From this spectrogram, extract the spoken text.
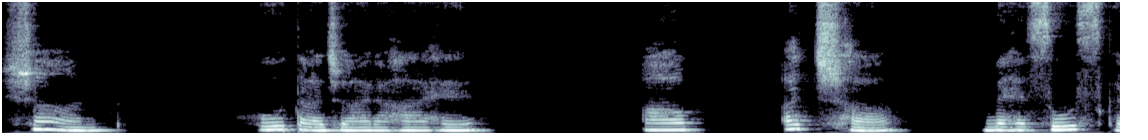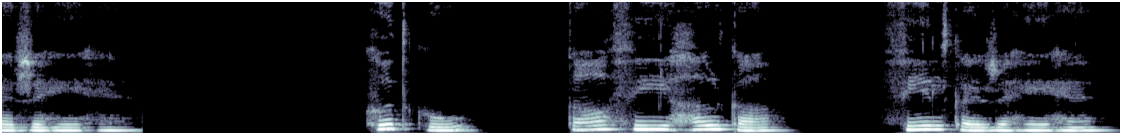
शांत होता जा रहा है। आप अच्छा महसूस कर रहे हैं। खुद को काफ़ी हल्का फील कर रहे हैं।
